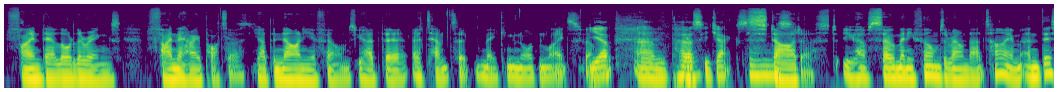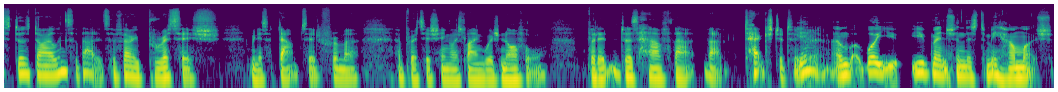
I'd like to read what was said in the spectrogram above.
find their Lord of the Rings, find their Harry Potter. You had the Narnia films, you had the attempts at making Northern Lights film. Um, Percy Jackson. Stardust. You have so many films around that time, and this does dial into that. It's a very British. I mean, it's adapted from a, a British English language novel, but it does have that that texture to Yeah, it. and well, you you've mentioned this to me how much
